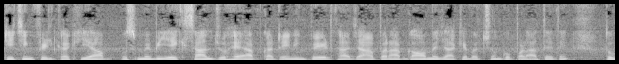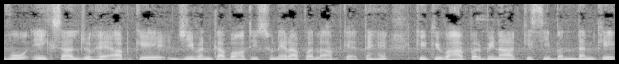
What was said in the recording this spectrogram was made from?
टीचिंग फ़ील्ड का किया। उसमें भी एक साल जो है आपका ट्रेनिंग पीरियड था, जहाँ पर आप गाँव में जाके बच्चों को पढ़ाते थे। तो वो एक साल जो है आपके जीवन का बहुत ही सुनहरा पल आप कहते हैं, क्योंकि वहाँ पर बिना किसी बंधन के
